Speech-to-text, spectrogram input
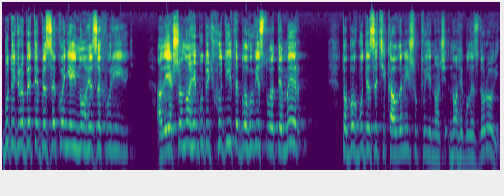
будуть робити беззаконня, і ноги захворіють. Але якщо ноги будуть ходити, благовістувати мир, то Бог буде зацікавлений, щоб твої ноги були здорові.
